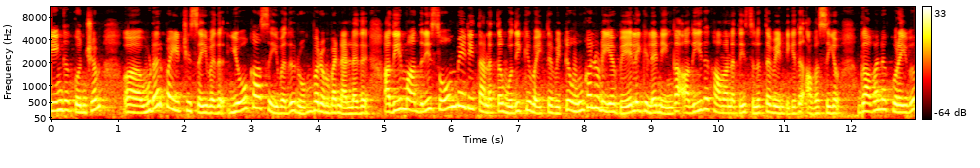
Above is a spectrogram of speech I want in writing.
நீங்கள் கொஞ்சம் உடற்பயிற்சி செய்வது யோகா செய்வது ரொம்ப ரொம்ப நல்லது. அதே மாதிரி சோம்பேறித்தனத்தை ஒதுக்கி வைத்துவிட்டு உங்களுடைய வேலைகளை நீங்கள் அதீத கவனத்தை செலுத்த வேண்டியது அவசியம். கவனக்குறைவு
